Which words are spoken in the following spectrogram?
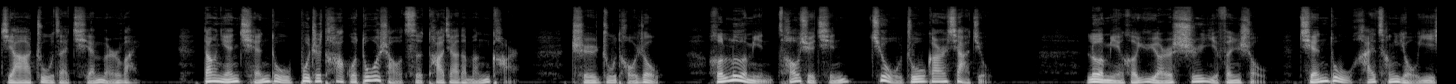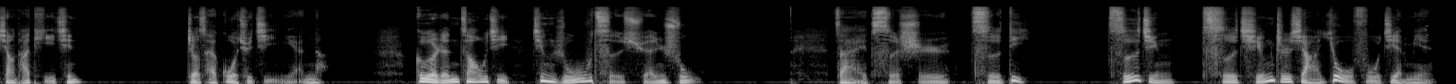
家住在前门外。当年钱度不知踏过多少次他家的门槛吃猪头肉，和乐敏、曹雪芹。就猪肝下酒，乐敏和玉儿失意分手，钱度还曾有意向他提亲。这才过去几年呢，个人遭际竟如此悬殊。在此时此地、此景此情之下又复见面，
